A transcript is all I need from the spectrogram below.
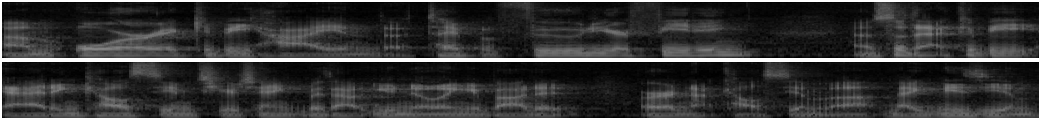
um, or it could be high in the type of food you're feeding. And so that could be adding calcium to your tank without you knowing about it, or not calcium, uh, magnesium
